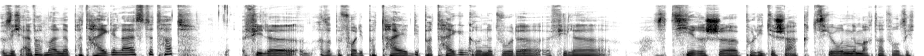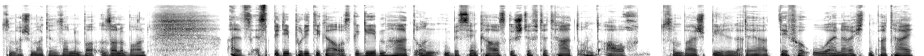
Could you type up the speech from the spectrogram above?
sich einfach mal eine Partei geleistet hat. Viele, also bevor die Partei die Partei gegründet wurde, viele satirische politische Aktionen gemacht hat, wo sich zum Beispiel Martin Sonneborn als SPD-Politiker ausgegeben hat und ein bisschen Chaos gestiftet hat und auch zum Beispiel der DVU, einer rechten Partei,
